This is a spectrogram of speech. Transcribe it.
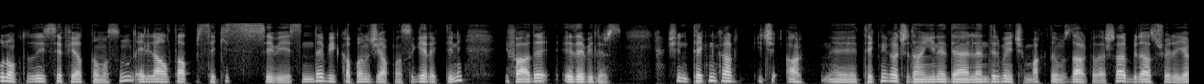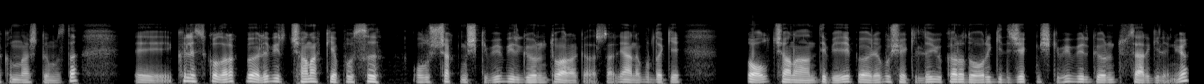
Bu noktada ise fiyatlamasının 56-68 seviyesinde bir kapanış yapması gerektiğini ifade edebiliriz. Şimdi teknik iç, e, teknik açıdan yine değerlendirme için baktığımızda arkadaşlar biraz şöyle yakınlaştığımızda e, klasik olarak böyle bir çanak yapısı oluşacakmış gibi bir görüntü var arkadaşlar. Yani buradaki sol çanağın dibi böyle bu şekilde yukarı doğru gidecekmiş gibi bir görüntü sergileniyor.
